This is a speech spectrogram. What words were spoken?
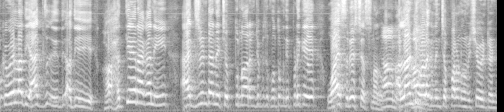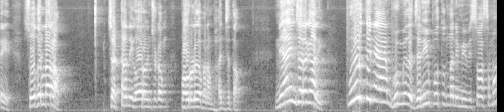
ఒకవేళ అది అది హత్య అయినా కానీ యాక్సిడెంట్ అని చెప్తున్నారని చెప్పేసి కొంతమంది ఇప్పటికే వాయిస్ రేస్ చేస్తున్నారు. అలాంటి. వాళ్ళకి నేను చెప్పాలనుకున్న విషయం ఏంటంటే సోదరులారా చట్టాన్ని గౌరవించడం పౌరులుగా మన బాధ్యత. న్యాయం జరగాలి. పూర్తి న్యాయం భూమి మీద జరిగిపోతుందని మీ విశ్వాసమా?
